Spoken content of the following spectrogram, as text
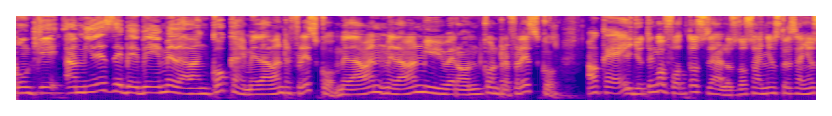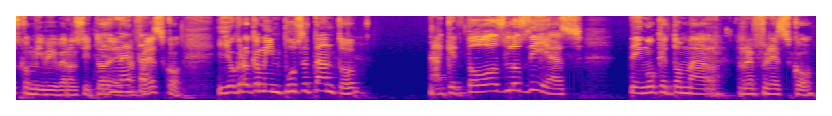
con que a mí desde bebé me daban coca y me daban refresco, me daban, me daban mi biberón con refresco. Ok. Y yo tengo fotos de a los dos años, tres años con mi biberoncito de refresco. Y yo creo que me impuse tanto a que todos los días tengo que tomar refresco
